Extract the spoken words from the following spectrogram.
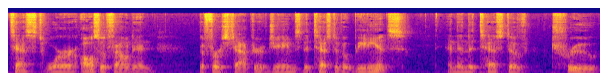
tests were also found in the first chapter of James, the test of obedience, and then the test of true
